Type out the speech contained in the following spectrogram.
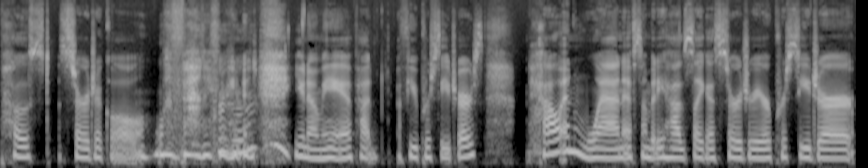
post surgical lymphatic mm-hmm. drainage. You know me, I've had a few procedures. How and when, if somebody has like a surgery or procedure,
